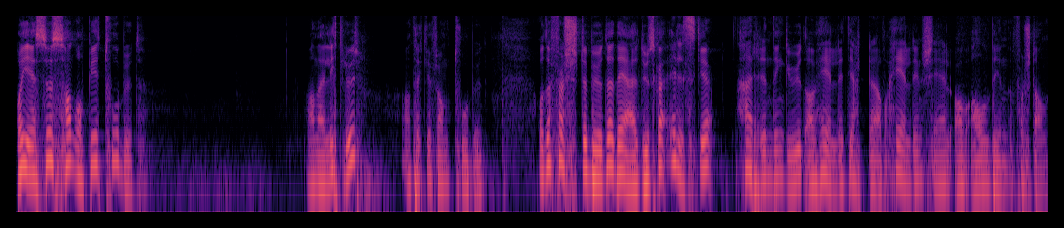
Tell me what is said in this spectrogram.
Og Jesus han oppgir to bud. Han er litt lur. Han trekker fram to bud. Og Det første budet det er du skal elske Herren din Gud av hele ditt hjerte, av hele din sjel, av all din forstand.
